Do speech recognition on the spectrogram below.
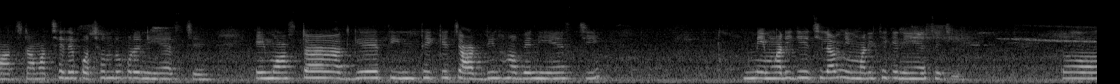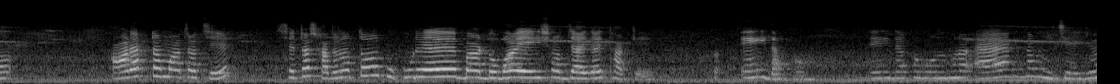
মাছটা আমার ছেলে পছন্দ করে নিয়ে এসছে এই মাছটা আজকে তিন থেকে চার দিন হবে নিয়ে এসেছি। মেমারি গিয়েছিলাম, মেমারি থেকে নিয়ে এসেছি। তো আর একটা মাছ আছে সেটা সাধারণত পুকুরে বা ডোবা এই সব জায়গায় থাকে। তো এই দেখো এই দেখো বন্ধুরা, একদম নিচে এই যে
